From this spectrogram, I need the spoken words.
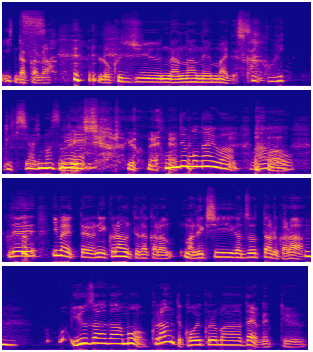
だから67年前ですか。すごい歴史ありますね。歴史あるよね。とんでもないわ。で今言ったようにクラウンってだから、まあ、歴史がずっとあるから、うん、ユーザー側もクラウンってこういう車だよねっていう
